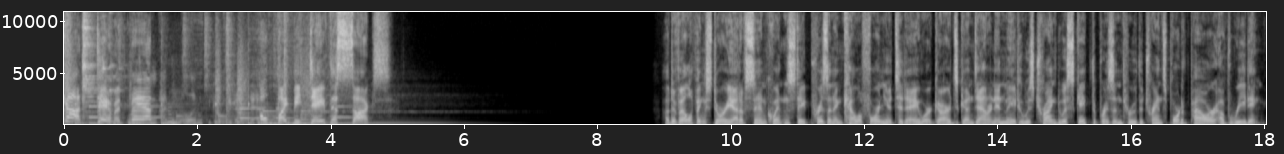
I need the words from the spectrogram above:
God damn it, man. I don't know. I don't think it'll be that bad. Oh, bite me, Dave. This sucks. A developing story out of San Quentin State Prison in California today, where guards gunned down an inmate who was trying to escape the prison through the transportive power of reading.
